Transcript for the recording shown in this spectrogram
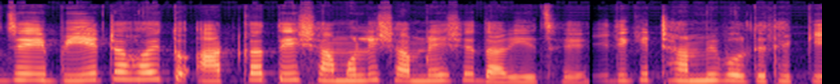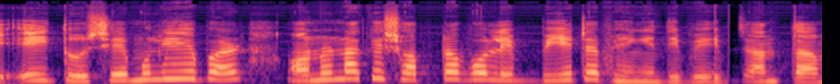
যে এই বিয়েটা হয়তো আটকাতে শ্যামলী সামনে এসে দাঁড়িয়েছে। এদিকে ঠাম্মি বলতে থাকে, এই তো শ্যামলী এবার অনন্যাকে সবটা বলে বিয়েটা ভেঙে দিবে। জানতাম,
